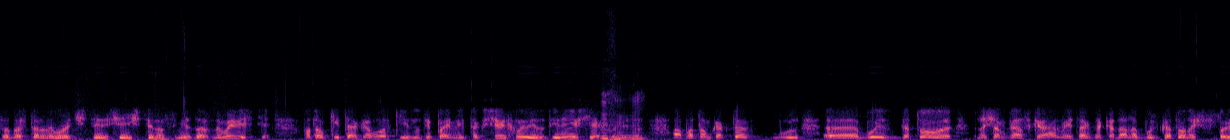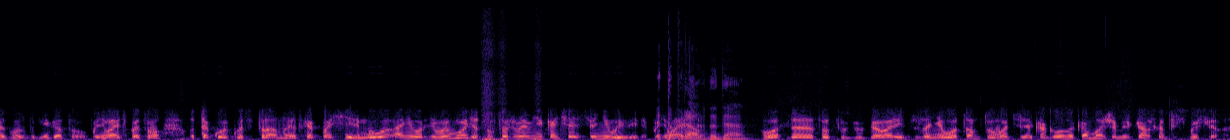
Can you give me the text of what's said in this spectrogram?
с одной стороны, вроде 4, 14 месяцев должны вывести, потом какие-то оговорки идут, и пойми, так все их выведут или не всех выведут. А потом как-то э, будет готова, значит, афганская армия и так далее. Когда она будет готова, еще сто лет, может быть, не готова, понимаете? Поэтому вот такой какой-то странный, это как по серии. Мы, они вроде выводят, но в то же время окончательно все не вывели, понимаете? Это правда, да. Вот э, тут говорить, за него там думать, как главнокомандующий американского, это бессмысленно.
